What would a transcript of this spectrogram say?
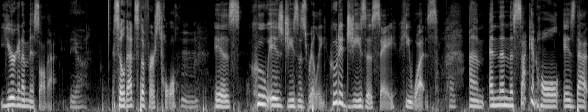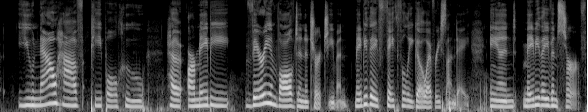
you're going to miss all that. yeah So that's the first hole is who is Jesus really? Who did Jesus say he was? Okay. Um, and then the second hole is that you now have people who ha- are maybe very involved in a church, even. Maybe they faithfully go every Sunday and maybe they even serve.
